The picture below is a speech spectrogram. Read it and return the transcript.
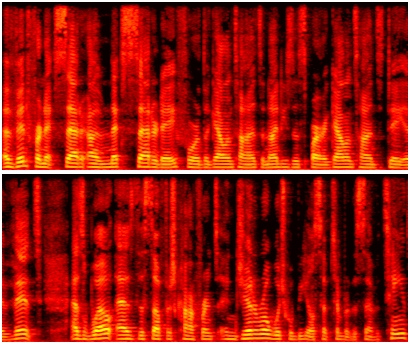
event for next Saturday, uh, next Saturday for the Galentine's, the 90s inspired Galentine's Day event, as well as the Selfish Conference in general, which will be on September the 17th.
